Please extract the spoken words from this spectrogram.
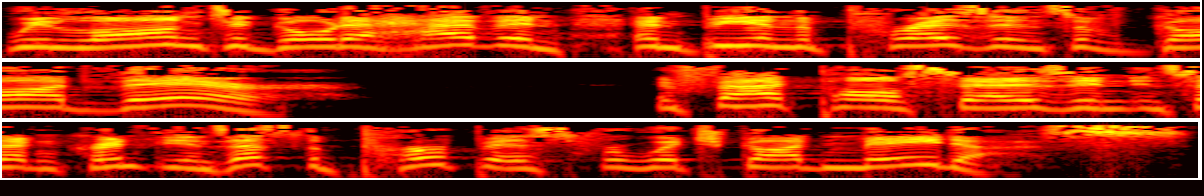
We long to go to heaven and be in the presence of God there. In fact, Paul says in, in 2 Corinthians, that's the purpose for which God made us.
